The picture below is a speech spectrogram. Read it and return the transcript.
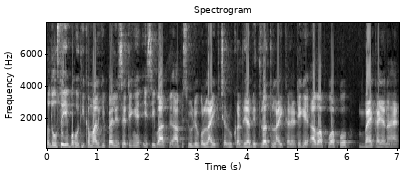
तो दोस्तों, ये बहुत ही कमाल की पहली सेटिंग है। इसी बात पे आप इस वीडियो को लाइक ज़रूर कर दें। अभी तुरंत लाइक करें, ठीक है? अब आपको आपको बैक आ जाना है।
